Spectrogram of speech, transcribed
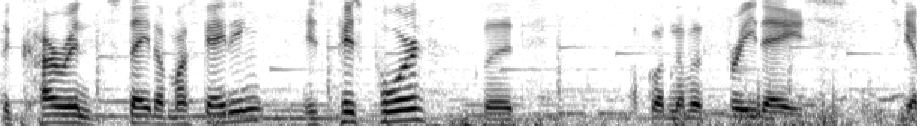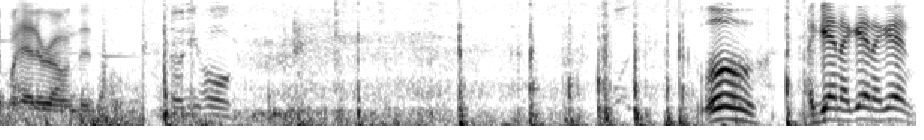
the current state of my skating is piss poor, but I've got another three days to get my head around it. Tony Hawk. Whoa! Again, again, again.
